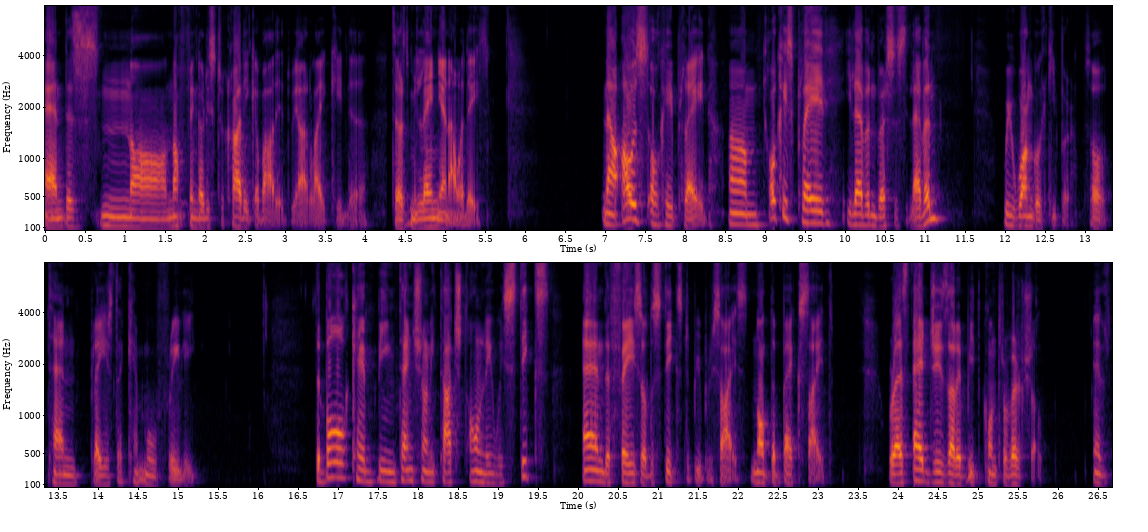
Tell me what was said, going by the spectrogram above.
and there's no nothing aristocratic about it. We are like in the third millennia nowadays. Now, how is hockey played? Um, is played 11 versus 11 with one goalkeeper, so 10 players that can move freely. The ball can be intentionally touched only with sticks and the face of the sticks to be precise, not the backside. Whereas edges are a bit controversial. It's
